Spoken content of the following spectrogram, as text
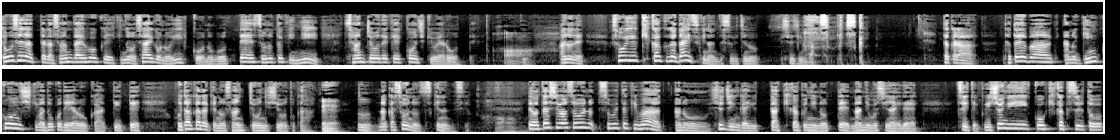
どうせだったら三大北壁の最後の一個を登ってその時に山頂で結婚式をやろうって、はあ、あのねそういう企画が大好きなんですうちの主人が。そうですか。だから例えばあの銀婚式はどこでやろうかって言って穂高岳の山頂にしようとか、ええ、うん、なんかそういうの好きなんですよ。はあ、で私はそういうのそういう時はあの主人が言った企画に乗って何もしないでついていく。一緒にこう企画すると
